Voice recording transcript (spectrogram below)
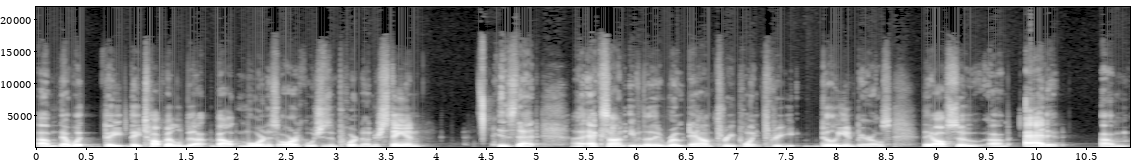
Um, now, what they they talk about a little bit about more in this article, which is important to understand is that uh, Exxon, even though they wrote down 3.3 billion barrels, they also um, added um,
